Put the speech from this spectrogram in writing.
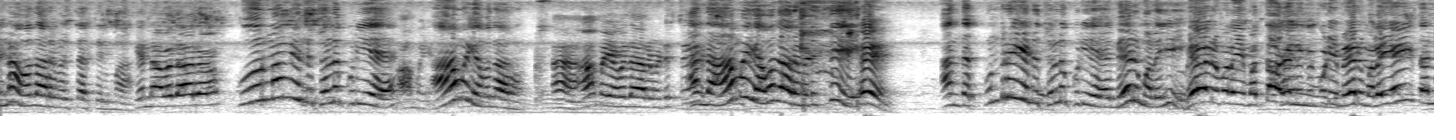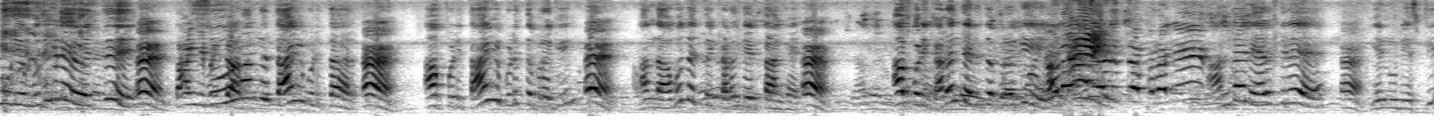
என்ன அவதாரம் எடுத்தார் தெரியுமா? என்ன அவதாரம்? கூர்மம் என்று சொல்லக்கூடிய ஆமை. ஆமை அவதாரம். ஆமை அவதாரம் எடுத்து அந்த ஆமை அவதாரம் எடுத்து அந்த குன்றை என்று சொல்லக்கூடிய மேருமலையை மேருமலை மத்தாக இருக்கக்கூடிய மேருமலையை தன்னுடைய முதுகிலே வைத்து தாங்கி பிடித்தார் சுமந்து தாங்கி பிடித்தார். அப்படி தாங்கி பிடித்த பிறகு அந்த அமுதத்தை கடந்தெடுத்தாங்க. அப்படி கடந்தெடுத்த பிறகு கடலை எடுத்த பிறகு அந்த நேரத்திலே. என்னுடைய ஸ்ரீ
